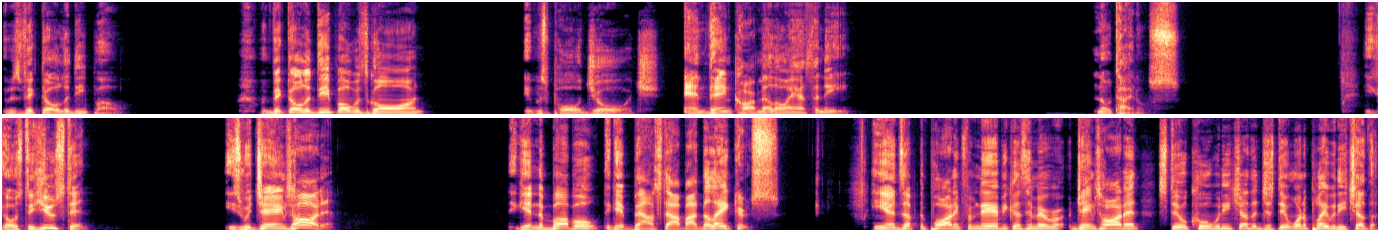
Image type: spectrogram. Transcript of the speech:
it was Victor Oladipo. When Victor Oladipo was gone, it was Paul George. And then Carmelo Anthony. No titles. He goes to Houston. He's with James Harden. They get in the bubble, they get bounced out by the Lakers. He ends up departing from there because him and James Harden still cool with each other, just didn't want to play with each other.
